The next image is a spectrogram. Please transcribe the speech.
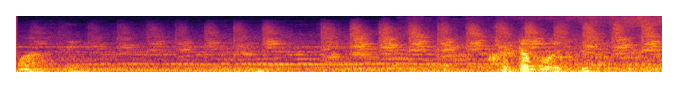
मारते. खोटं बोलतो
